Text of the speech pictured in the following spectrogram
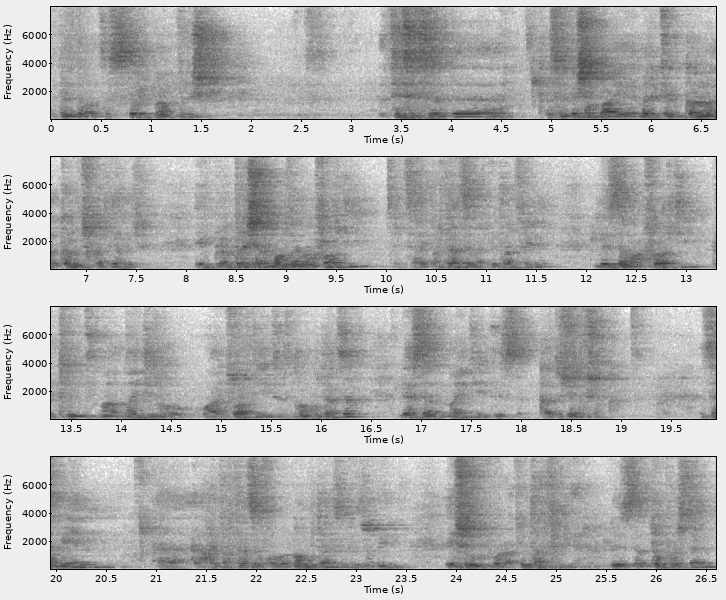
depending on the systolic blood pressure. This is uh, the classification by American College of Cardiology. If blood pressure more than 140, it's hypertensive acute heart failure. Less than 140, between 90 to 140, it is non-hypertensive. Less than 90, it is cardiogenic shock. زمان هيبقى تنزل فور لونج تايمز زمان ايشو فور اكيوت هارت فيلير ليز 2% 2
